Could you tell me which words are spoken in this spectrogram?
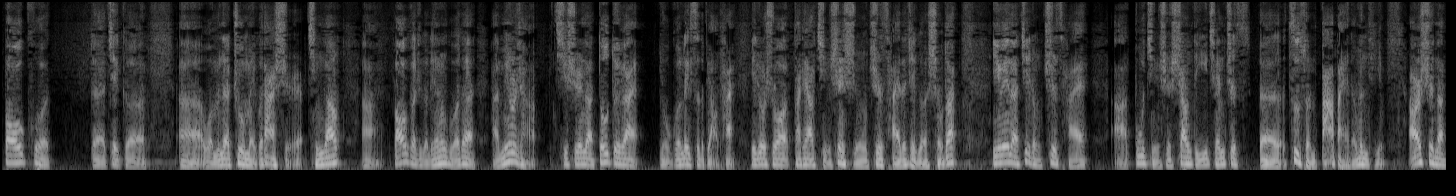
包括的这个呃我们的驻美国大使秦刚啊，包括这个联合国的啊秘书长，其实呢都对外。有过类似的表态，也就是说，大家要谨慎使用制裁的这个手段，因为呢，这种制裁啊，不仅是伤敌一千，自呃自损八百的问题，而是呢，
